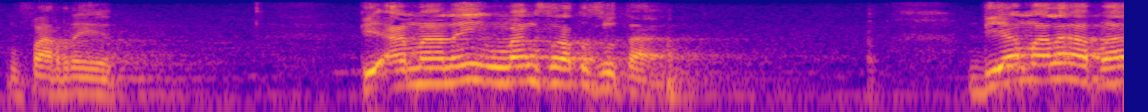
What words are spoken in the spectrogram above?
Mufarrid. Diamanai uang 100 juta. Dia malah apa?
